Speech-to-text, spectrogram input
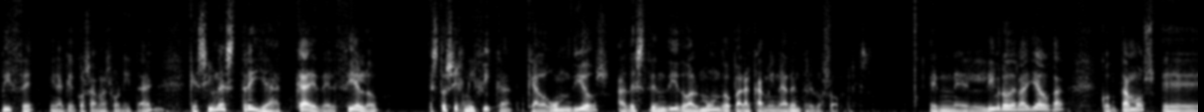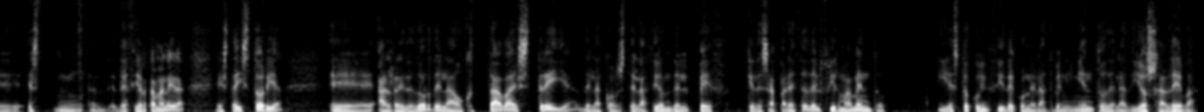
dice, mira qué cosa más bonita, ¿eh? que si una estrella cae del cielo, esto significa que algún dios ha descendido al mundo para caminar entre los hombres. En el libro de la Yalga contamos, eh, es- mm, de cierta manera, esta historia eh, alrededor de la octava estrella de la constelación del pez que desaparece del firmamento y esto coincide con el advenimiento de la diosa Deva.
